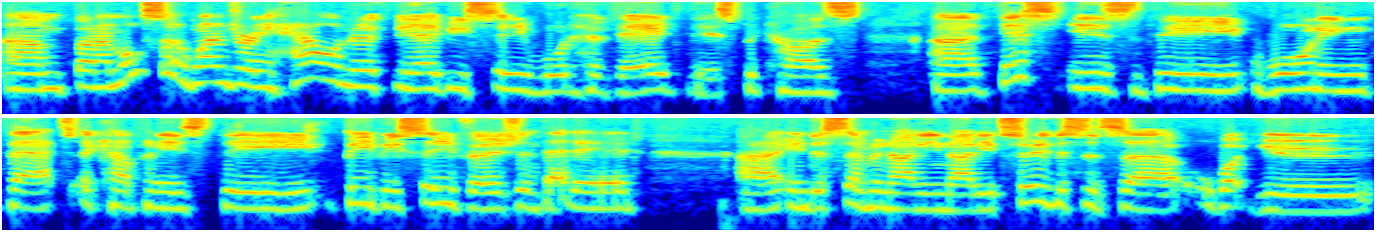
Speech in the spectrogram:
Um, but I'm also wondering how on earth the ABC would have aired this because uh, this is the warning that accompanies the BBC version that aired uh, in December 1992. This is uh, what you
